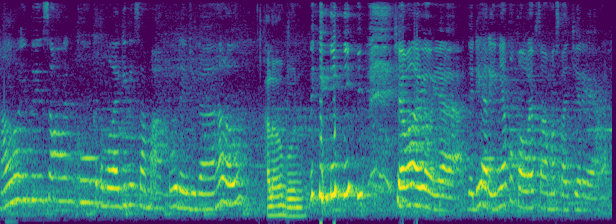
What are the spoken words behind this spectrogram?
Halo itu soalanku ketemu lagi nih sama aku dan juga halo. Halo bun. Siapa? Ayo ya. Jadi hari ini aku collab sama Mas Fajar ya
